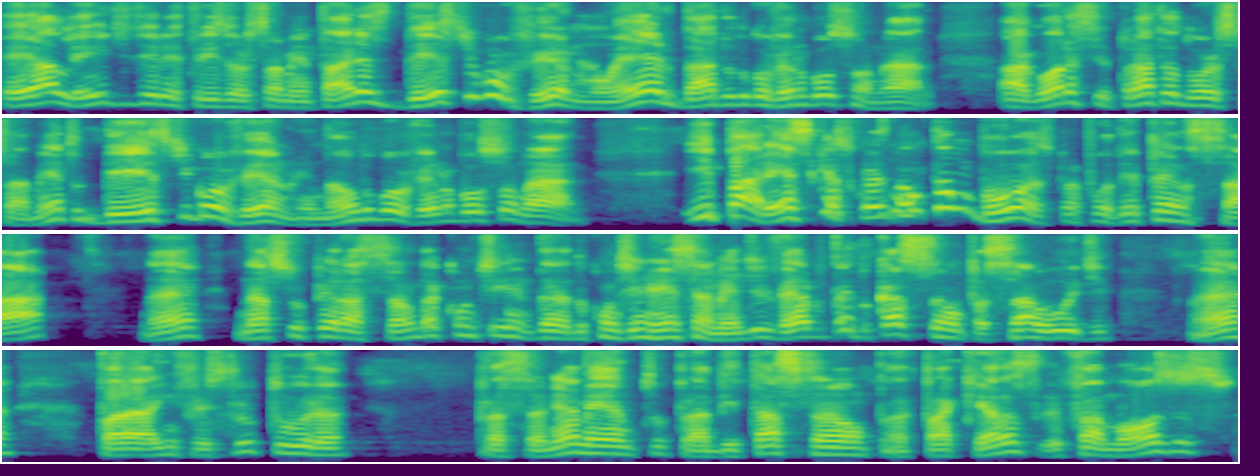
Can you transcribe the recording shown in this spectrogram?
é a lei de diretrizes orçamentárias deste governo, não é herdada do governo Bolsonaro. Agora se trata do orçamento deste governo e não do governo Bolsonaro. E parece que as coisas não estão boas para poder pensar né, na superação da, da, do contingenciamento de verbo para educação, para saúde, né, para infraestrutura, para saneamento, para habitação, para aquelas famosos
